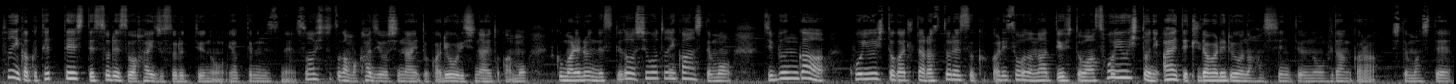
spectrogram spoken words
とにかく徹底してストレスを排除するっていうのをやってるんですねその一つがま家事をしないとか料理しないとかも含まれるんですけど仕事に関しても自分がこういう人が来たらストレスかかりそうだなっていう人はそういう人にあえて嫌われるような発信っていうのを普段からしてまして、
